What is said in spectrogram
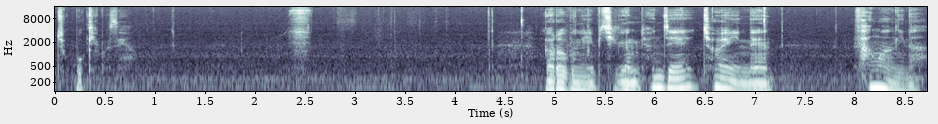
축복해 보세요. 여러분이 지금 현재 처해 있는 상황이나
